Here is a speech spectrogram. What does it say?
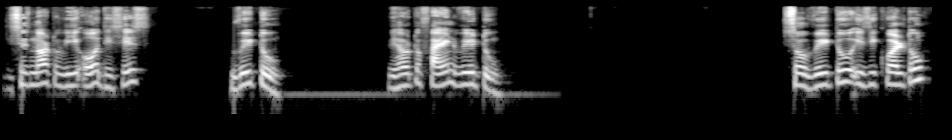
this is not VO, this is V2. We have to find V2. So V2 is equal to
